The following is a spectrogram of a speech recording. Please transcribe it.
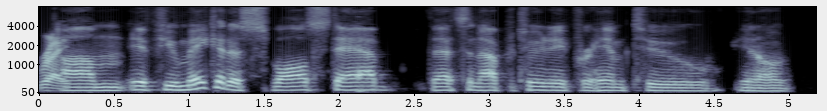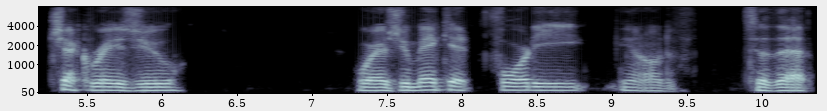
Right. Um, if you make it a small stab, that's an opportunity for him to, you know, check raise you. Whereas you make it 40, you know, to, to that,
